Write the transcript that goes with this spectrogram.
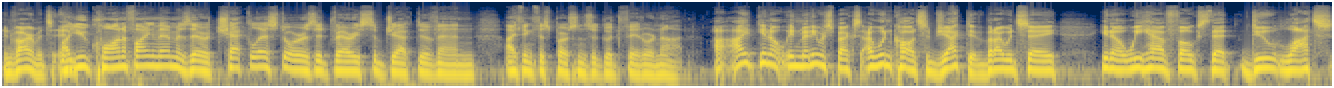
environments. Are you quantifying them? Is there a checklist, or is it very subjective? And I think this person's a good fit or not. I, I- you know, in many respects, I wouldn't call it subjective, but I would say, you know, we have folks that do lots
